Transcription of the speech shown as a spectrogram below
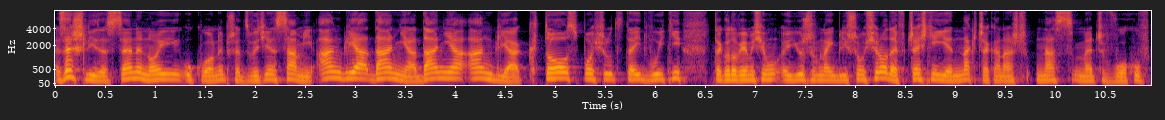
zeszli ze sceny, no i ukłony przed zwycięzcami. Anglia, Dania, Dania, Anglia. Kto spośród tej dwójki? Tego dowiemy się już w najbliższą środę. Wcześniej jednak czeka nas, nas mecz Włochów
